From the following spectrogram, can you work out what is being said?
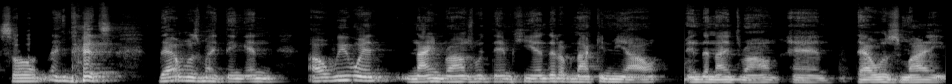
So that's that was my thing. And uh, we went nine rounds with him. He ended up knocking me out in the ninth round, and that was my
